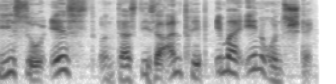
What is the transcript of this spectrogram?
dies so ist und dass dieser Antrieb immer in uns steckt.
